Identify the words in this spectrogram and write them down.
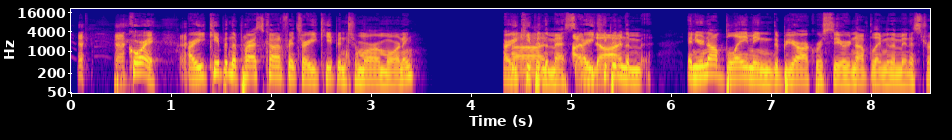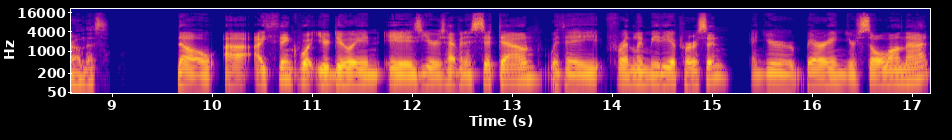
Corey, are you keeping the press conference? Or are you keeping tomorrow morning? Are you keeping Uh, the mess? I'm Are you not- keeping the? And you're not blaming the bureaucracy, or you're not blaming the minister on this. No, uh, I think what you're doing is you're having a sit down with a friendly media person and you're burying your soul on that.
